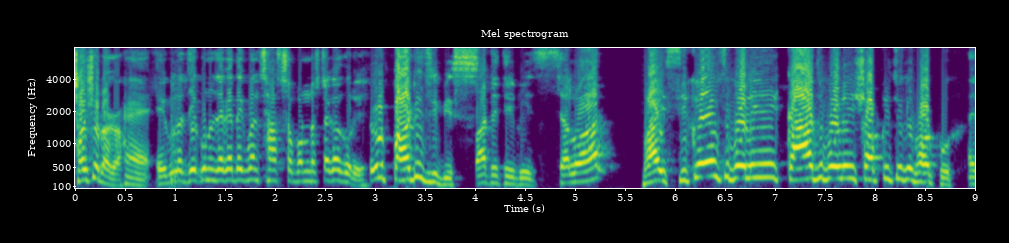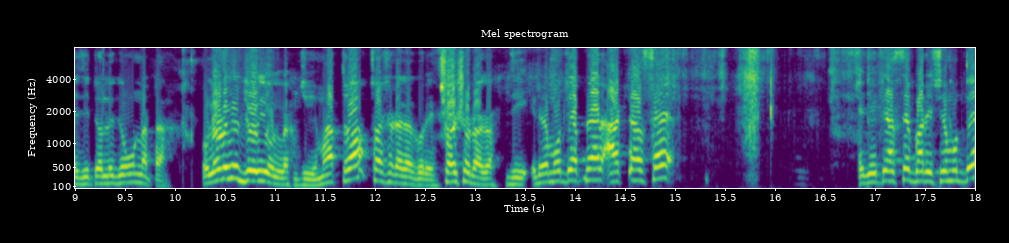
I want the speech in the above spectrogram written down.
ছয়শো টাকা? হ্যাঁ এগুলো যে কোনো জায়গায় দেখবেন সাতশো পঞ্চাশ টাকা করে। এগুলো party three piece party three piece salwar. ভাই সিকোয়েন্স বলি কাজ বলি সবকিছুতে ভরপুর। এই যেটা হলো গিয়ে ওনাটা ওনার হচ্ছে জড়ি না জি মাত্র ছয়শো টাকা করে। ছয়শো টাকা। জি এটার মধ্যে আপনার আরেকটা আছে। এই যে এটা আছে বারিশের মধ্যে।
